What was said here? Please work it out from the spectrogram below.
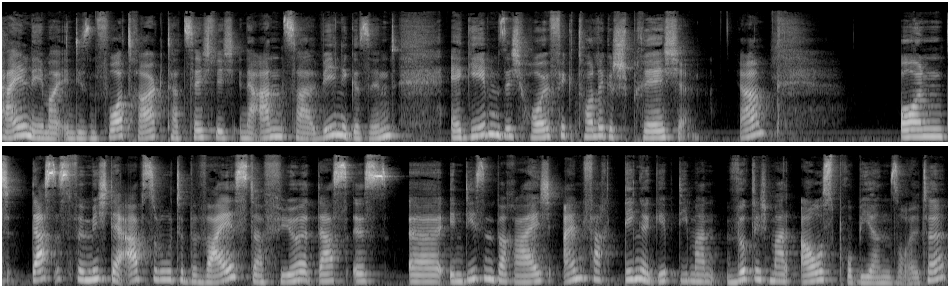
Teilnehmer in diesem Vortrag tatsächlich in der Anzahl wenige sind, ergeben sich häufig tolle Gespräche. Ja, und das ist für mich der absolute Beweis dafür, dass es äh, in diesem Bereich einfach Dinge gibt, die man wirklich mal ausprobieren sollte.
